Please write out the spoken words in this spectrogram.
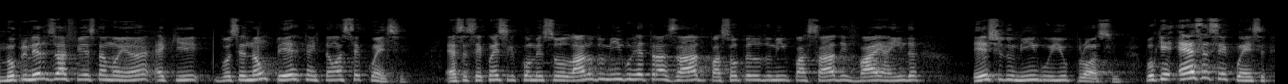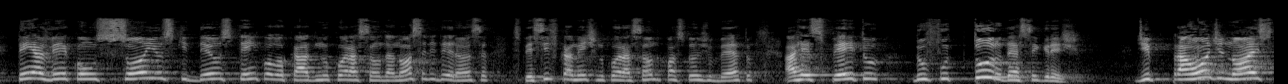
meu primeiro desafio esta manhã é que você não perca então a sequência. Essa sequência que começou lá no domingo retrasado, passou pelo domingo passado e vai ainda este domingo e o próximo. Porque essa sequência tem a ver com os sonhos que Deus tem colocado no coração da nossa liderança, especificamente no coração do pastor Gilberto, a respeito do futuro dessa igreja. De para onde nós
